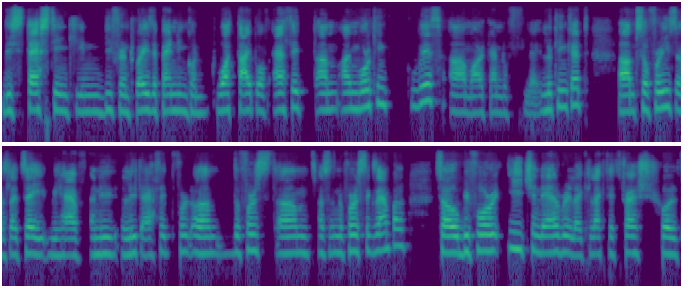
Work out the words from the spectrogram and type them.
this testing in different ways depending on what type of athlete um, I'm working with um, or kind of like looking at. Um, so for instance, let's say we have an elite athlete for um, the first, um, as in the first example. So before each and every like lactate threshold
